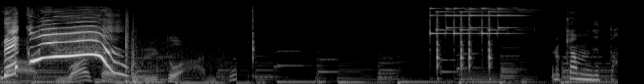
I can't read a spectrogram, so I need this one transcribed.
내 부- 이렇게 하면 됐다.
